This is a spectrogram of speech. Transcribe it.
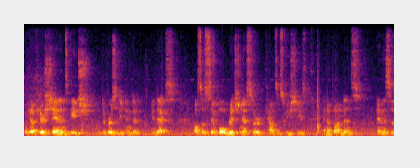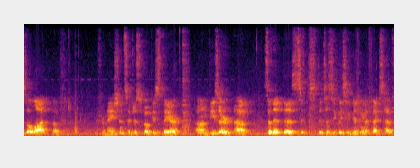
we have here Shannon's H diversity index, also simple richness or counts of species, and abundance. And this is a lot of information, so just focus there. Um, these are, um, so the, the statistically significant effects have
